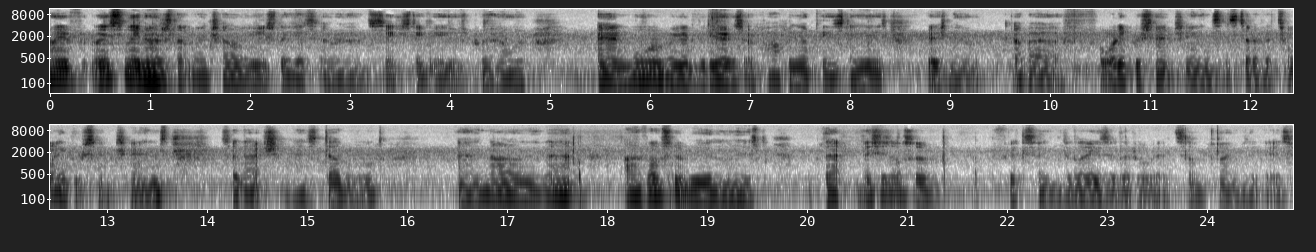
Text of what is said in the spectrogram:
I've recently noticed that my channel usually gets around 60 views per hour, and more weird videos are popping up these days. There's now about a 40% chance instead of a 20% chance, so that has doubled. And not only that, I've also realized that this is also fixing delays a little bit. Sometimes it is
